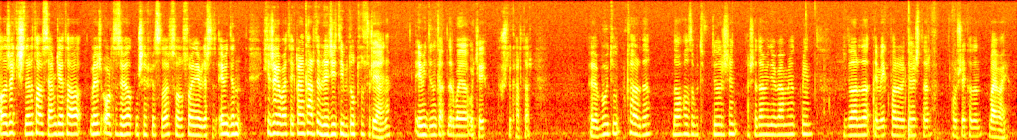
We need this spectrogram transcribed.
Alacak kişilere tavsiyem GTA 5 orta seviye 60 FPS olarak sonuçta oynayabilirsiniz. Nvidia'nın 2 GB ekran kartı bile GT 1030'dur yani. Nvidia'nın kartları bayağı okey. Güçlü kartlar. Ee, bu bu kadardı. Daha fazla bu tip videolar için aşağıdan videoyu beğenmeyi unutmayın. Videolarda emek var arkadaşlar. Hoşçakalın. Bay bay.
